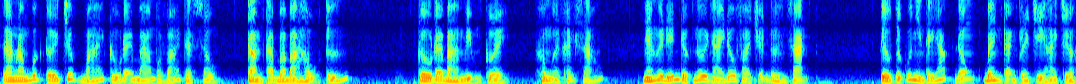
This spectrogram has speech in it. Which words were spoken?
lam long bước tới trước vái cựu đại bà một vái thật sâu. Cảm tạ bà bà hậu tứ. cựu đại bà mỉm cười, không cần khách sáo. Nhà ngươi đến được nơi này đâu phải chuyện đơn giản. Tiểu tử có nhìn thấy hắc động bên cạnh thủy trì hay chưa?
